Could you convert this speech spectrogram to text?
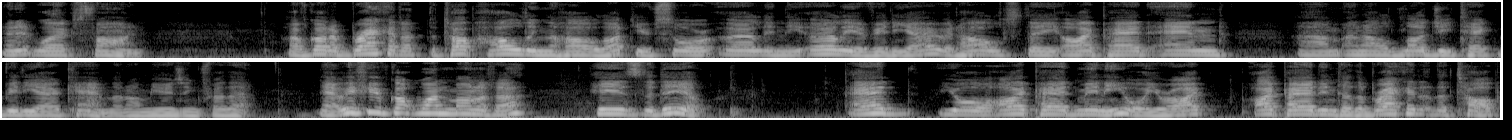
and it works fine. I've got a bracket at the top holding the whole lot. You saw early in the earlier video, it holds the iPad and um, an old Logitech video cam that I'm using for that. Now if you've got one monitor, here's the deal. Add your iPad mini or your iPad into the bracket at the top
